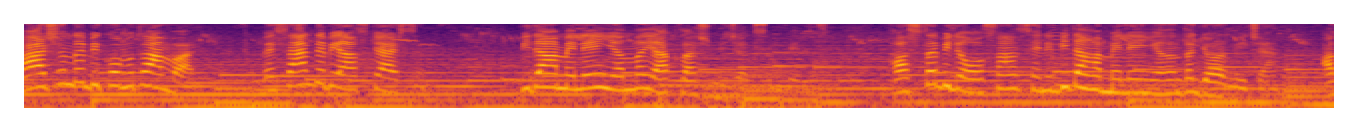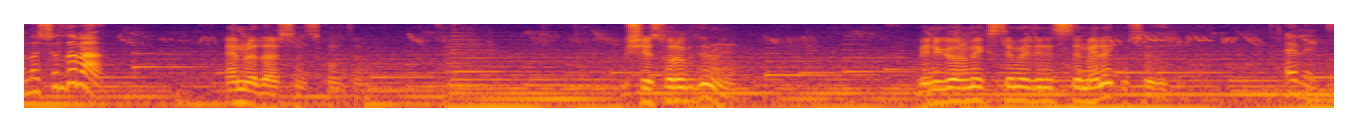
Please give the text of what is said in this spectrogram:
Karşında bir komutan var. Ve sen de bir askersin. Bir daha Meleğin yanına yaklaşmayacaksın Ferit. Hasta bile olsan seni bir daha Meleğin yanında görmeyeceğim. Anlaşıldı mı? emredersiniz komutanım. Bir şey sorabilir miyim? Beni görmek istemediğini size Melek mi söyledi? Evet.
